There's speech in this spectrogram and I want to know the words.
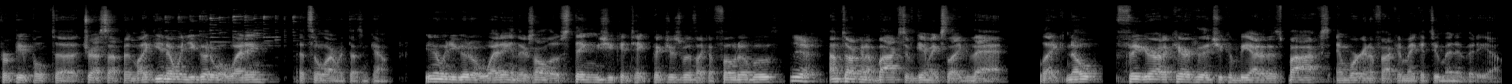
for people to dress up in. Like you know, when you go to a wedding, that's an alarm. It doesn't count. You know, when you go to a wedding and there's all those things you can take pictures with, like a photo booth. Yeah. I'm talking a box of gimmicks like that. Like, nope, figure out a character that you can be out of this box, and we're gonna fucking make a two minute video.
